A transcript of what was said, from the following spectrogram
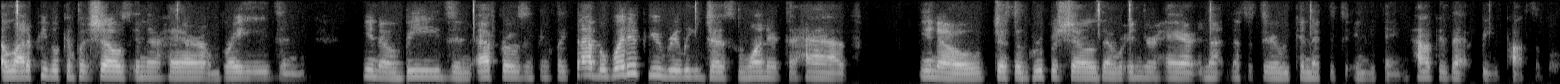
a lot of people can put shells in their hair on braids and you know beads and afros and things like that but what if you really just wanted to have you know just a group of shells that were in your hair and not necessarily connected to anything how could that be possible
